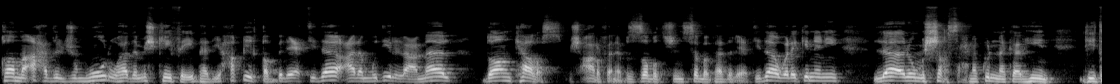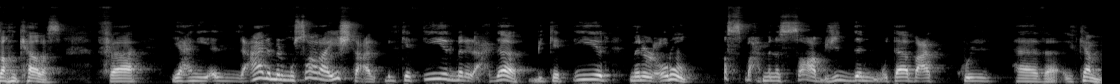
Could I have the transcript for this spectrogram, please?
قام أحد الجمهور وهذا مش kayfabe هذه حقيقة بالاعتداء على مدير الأعمال دون كالس. مش عارف أنا بالضبط شنو سبب هذا الاعتداء ولكنني لا ألوم الشخص إحنا كنا كارهين لدون كالس. ف يعني العالم المصارعة يشتعل بالكثير من الأحداث بكثير من العروض. أصبح من الصعب جدا متابعة كل هذا الكم.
